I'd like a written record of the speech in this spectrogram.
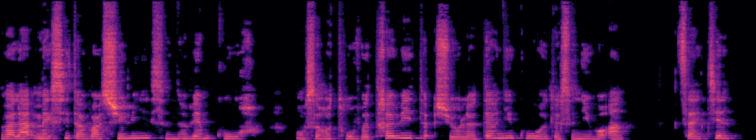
Voilà, merci d'avoir suivi ce neuvième cours. On se retrouve très vite sur le dernier cours de ce niveau 1. 再见。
